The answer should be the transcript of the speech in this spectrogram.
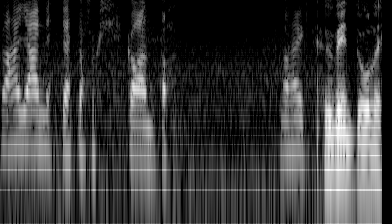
Vähän jännitti, että se kanto. No hei, Hyvin tuli.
